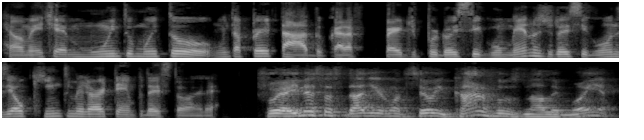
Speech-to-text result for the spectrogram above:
realmente é muito, muito, muito apertado. O cara perde por dois segundos, menos de dois segundos e é o quinto melhor tempo da história. Foi aí nessa cidade que aconteceu, em Karlsruhe, na Alemanha,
